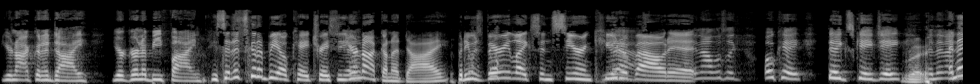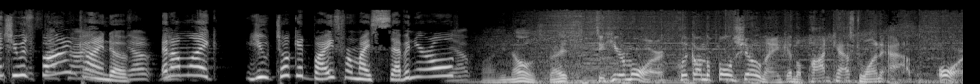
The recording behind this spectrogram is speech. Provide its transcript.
You're not gonna die. You're gonna be fine. he said, it's going to be okay, Tracy. Yeah. You're not going to die. But he was very like sincere and cute Yeah. about it. And I was like, Okay, thanks, KJ. Right. And then, I and then just- she was I fine, crying. kind of. Yep, And yep, I'm like, you took advice from my seven year old? yep. Well, he knows, right? To hear more, click on the full show link in the Podcast One app or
